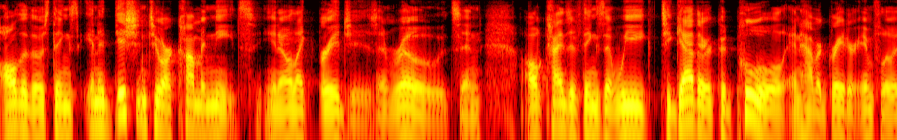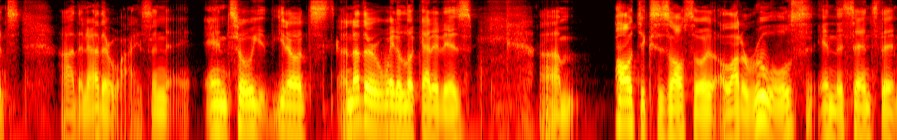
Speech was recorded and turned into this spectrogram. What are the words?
all of those things in addition to our common needs, you know, like bridges and roads and all kinds of things that we together could pool and have a greater influence uh, than otherwise. And and so you know, it's another way to look at it is um, politics is also a lot of rules in the sense that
